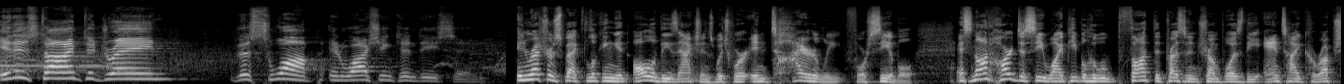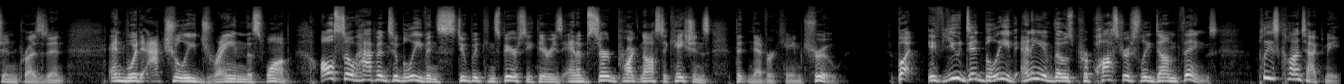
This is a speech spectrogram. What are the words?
It is time to drain the swamp in Washington, D.C. In retrospect, looking at all of these actions, which were entirely foreseeable, it's not hard to see why people who thought that President Trump was the anti corruption president and would actually drain the swamp also happen to believe in stupid conspiracy theories and absurd prognostications that never came true. But if you did believe any of those preposterously dumb things, please contact me.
